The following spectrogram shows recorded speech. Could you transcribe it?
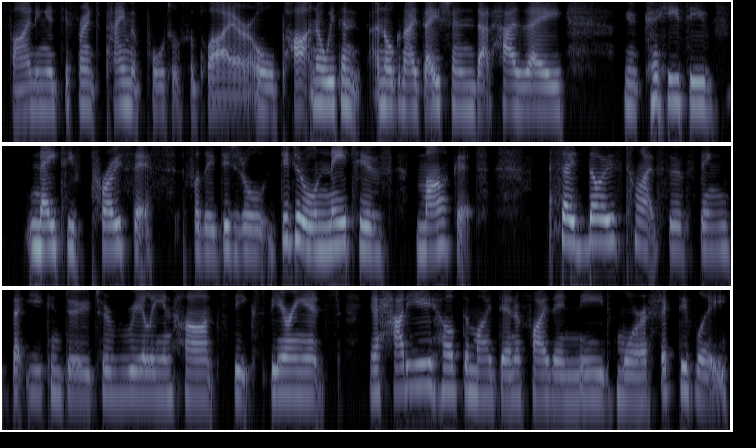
finding a different payment portal supplier or partner with an, an organization that has a you know, cohesive native process for the digital digital native market so those types of things that you can do to really enhance the experience you know how do you help them identify their need more effectively?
